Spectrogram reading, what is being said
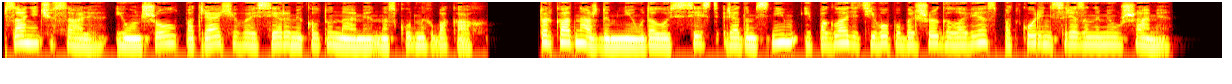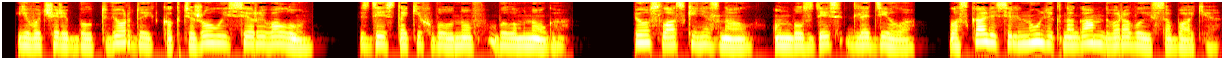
Пса не чесали, и он шел, потряхивая серыми колтунами на скудных боках. Только однажды мне удалось сесть рядом с ним и погладить его по большой голове с под корень срезанными ушами. Его череп был твердый, как тяжелый серый валун. Здесь таких валунов было много. Пес ласки не знал, он был здесь для дела, ласкались и льнули к ногам дворовые собаки.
